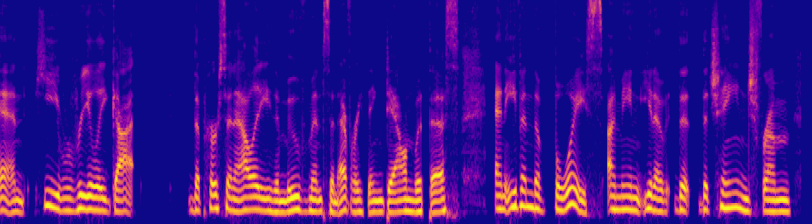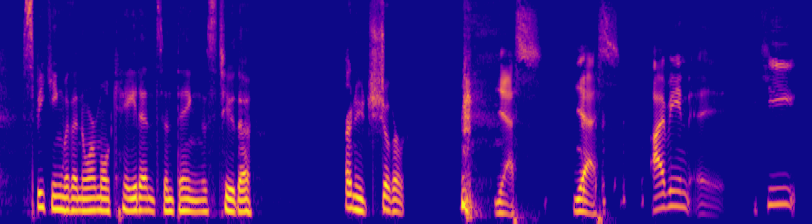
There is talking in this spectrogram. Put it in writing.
and he really got the personality, the movements and everything down with this. And even the voice. I mean, you know, the the change from speaking with a normal cadence and things to the I need sugar. Yes. Yes. I mean, eh, he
